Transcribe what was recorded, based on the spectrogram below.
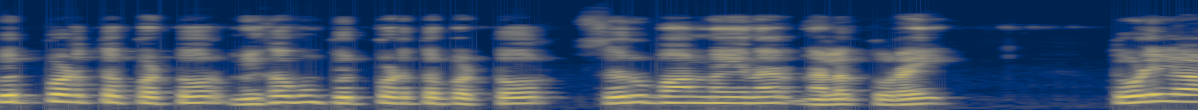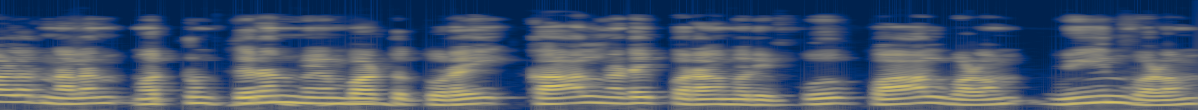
பிற்படுத்தப்பட்டோர் மிகவும் பிற்படுத்தப்பட்டோர் சிறுபான்மையினர் நலத்துறை தொழிலாளர் நலன் மற்றும் திறன் மேம்பாட்டுத்துறை கால்நடை பராமரிப்பு பால் வளம் மீன் வளம்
